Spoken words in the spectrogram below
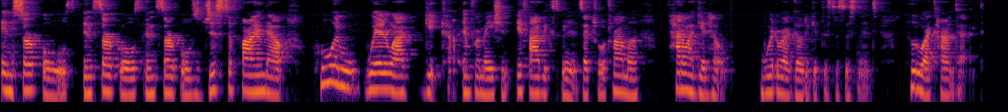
in circles, in circles, in circles just to find out who and where do I get information if I've experienced sexual trauma? How do I get help? Where do I go to get this assistance? Who do I contact?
